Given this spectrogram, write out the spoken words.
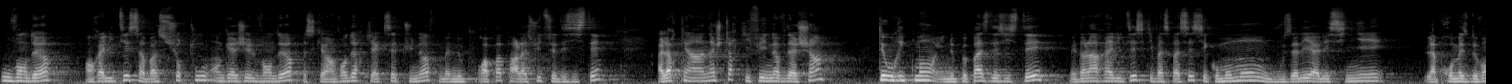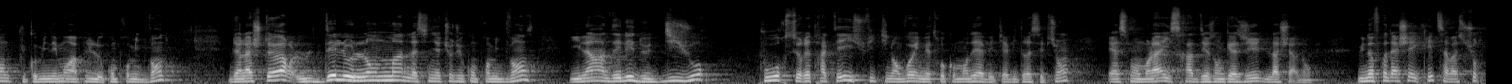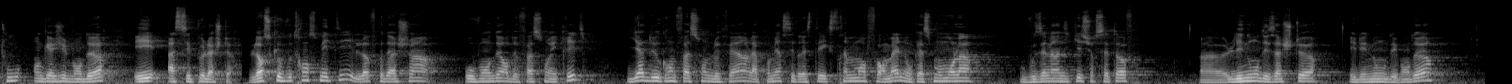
ou vendeur. En réalité, ça va surtout engager le vendeur parce qu'un vendeur qui accepte une offre bah, ne pourra pas par la suite se désister. Alors qu'un acheteur qui fait une offre d'achat, Théoriquement, il ne peut pas se désister, mais dans la réalité, ce qui va se passer, c'est qu'au moment où vous allez aller signer la promesse de vente, plus communément appelée le compromis de vente, eh bien l'acheteur, dès le lendemain de la signature du compromis de vente, il a un délai de 10 jours pour se rétracter. Il suffit qu'il envoie une lettre recommandée avec avis de réception et à ce moment-là, il sera désengagé de l'achat. Donc, une offre d'achat écrite, ça va surtout engager le vendeur et assez peu l'acheteur. Lorsque vous transmettez l'offre d'achat au vendeur de façon écrite, il y a deux grandes façons de le faire. La première, c'est de rester extrêmement formel. Donc à ce moment-là, vous allez indiquer sur cette offre euh, les noms des acheteurs et les noms des vendeurs.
